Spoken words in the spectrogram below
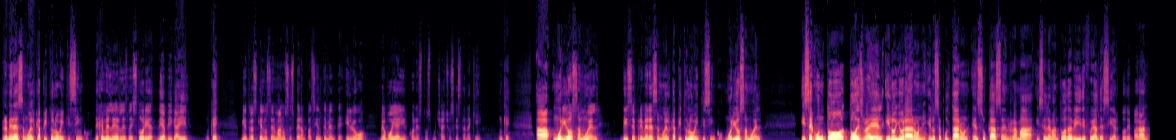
Primera de Samuel capítulo 25. Déjenme leerles la historia de Abigail, ¿ok? Mientras que los hermanos esperan pacientemente y luego me voy a ir con estos muchachos que están aquí, ¿ok? Ah, murió Samuel dice 1 Samuel capítulo 25, murió Samuel y se juntó todo Israel y lo lloraron y lo sepultaron en su casa en Ramá y se levantó David y fue al desierto de Parán.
